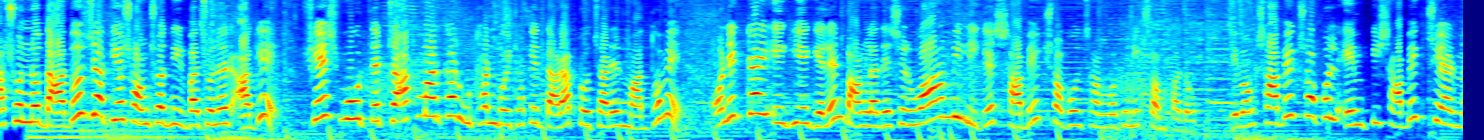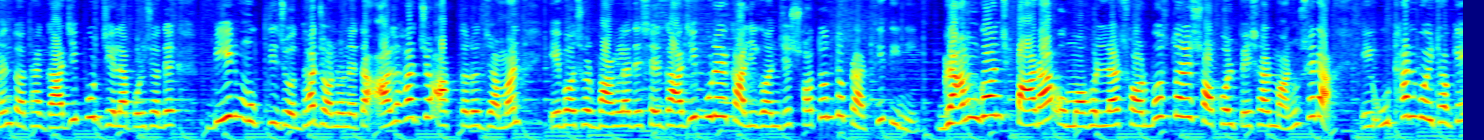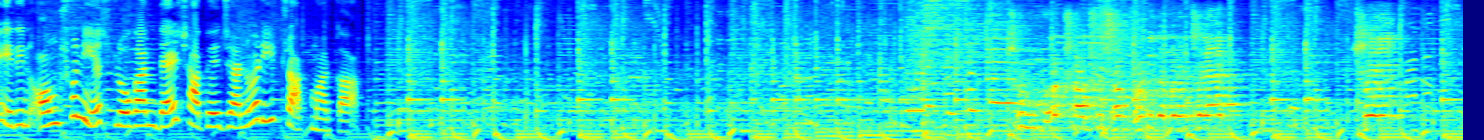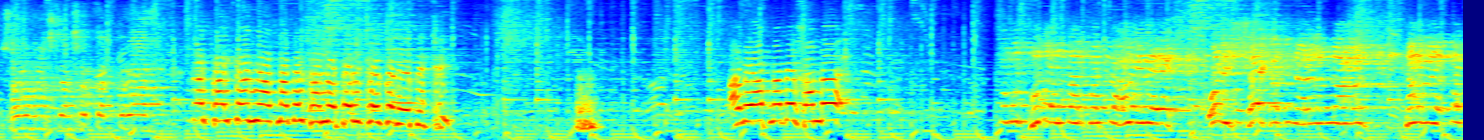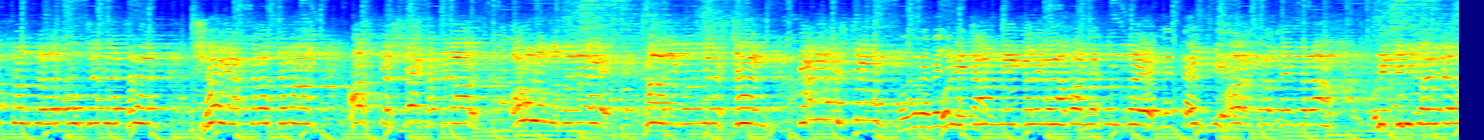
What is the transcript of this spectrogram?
আসন্ন দ্বাদশ জাতীয় সংসদ নির্বাচনের আগে শেষ মুহূর্তে ট্রাক মার্কার উঠান বৈঠকের দ্বারা প্রচারের মাধ্যমে অনেকটাই এগিয়ে গেলেন বাংলাদেশের ওয়ামী লীগের সাবেক সফল সাংগঠনিক সম্পাদক। এবং সাবেক সফল এমপি, সাবেক চেয়ারম্যান তথা গাজীপুর জেলা পরিষদের বীর মুক্তিযোদ্ধা জননেতা আলহাজ্জ আখতারুজ্জামান এবছর বাংলাদেশের গাজীপুরের কালীগঞ্জের স্বতন্ত্র প্রার্থী তিনি। গ্রামগঞ্জ, পাড়া ও মহল্লার সর্বস্তরের সকল পেশার মানুষেরা এই উঠান বৈঠকে এদিন অংশ নিয়ে স্লোগান দেয় সাতই জানুয়ারি ট্রাক মার্কা। সংগঠিত করেছিলেন সেই সরকার আমি আপনাদের সামনে পরিচয় করিয়ে দিচ্ছি। আমি আপনাদের সামনে করতে হয়নি। ওই শেখ হাসিনার উন্নয়ন গ্রামের প্রত্যন্তরে পৌঁছে দিয়েছিলেন সেই আখতারুজ্জামান আজকে শেখ হাসিনার অনুমতি দিয়ে কালীগঞ্জে এসছেন। কেন এসছেন? উনি চাননি কালীগঞ্জ আবার নতুন করে এমপি হওয়ার উনি জীবিত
